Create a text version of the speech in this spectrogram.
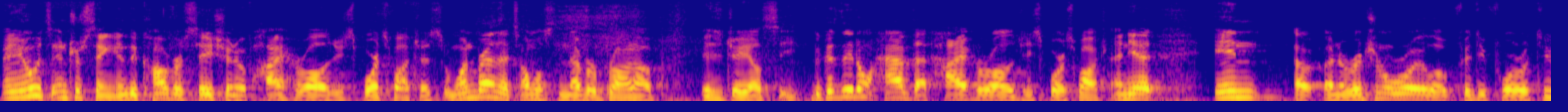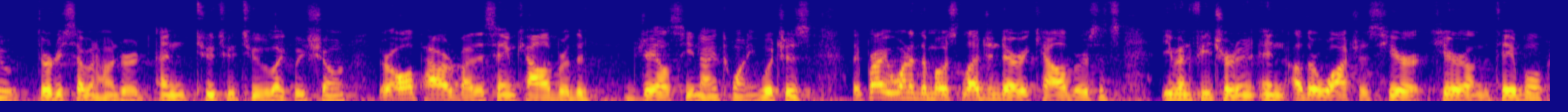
And you know what's interesting? In the conversation of high horology sports watches, one brand that's almost never brought up is JLC because they don't have that high horology sports watch. And yet, in a, an original Royal Oak 5402, 3700, and 222, like we've shown, they're all powered by the same caliber, the JLC 920, which is like probably one of the most legendary calibers. It's even featured in, in other watches here here on the table,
